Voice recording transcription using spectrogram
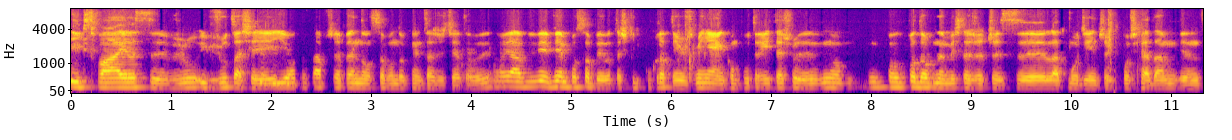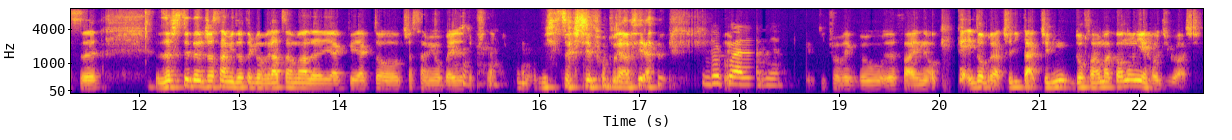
X-Files i wrzuca się je i one zawsze będą z sobą do końca życia. To, no ja wiem po sobie, bo też kilkukrotnie już zmieniałem komputer i też no, po, podobne myślę rzeczy z lat młodzieńczych posiadam, więc ze wstydem czasami do tego wracam, ale jak, jak to czasami obejrzeć, to przynajmniej mi się coś się poprawia. Dokładnie. Taki człowiek był fajny. Okej, okay, dobra, czyli tak, czyli do farmakonu nie chodziłaś,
